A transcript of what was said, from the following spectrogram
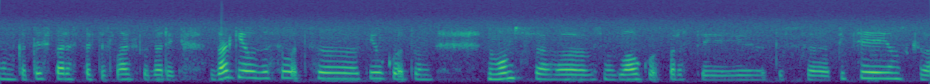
Un ka tas parasti ir tas laiks, kad arī zagilzes sots uh, kilkot un nu, mums vismaz laukos parasti tas uh, ticējums, ka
